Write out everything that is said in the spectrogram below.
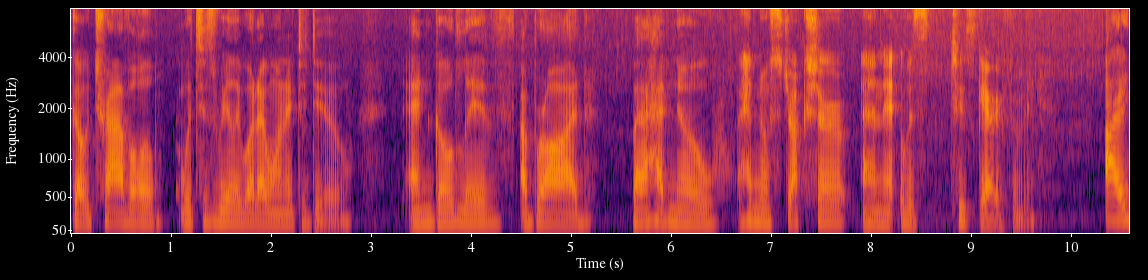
go travel, which is really what I wanted to do, and go live abroad. But I had no, I had no structure, and it was too scary for me. I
